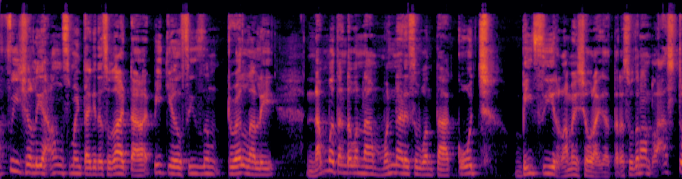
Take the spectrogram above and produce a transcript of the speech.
ಅಫಿಷಿಯಲಿ ಅನೌನ್ಸ್ಮೆಂಟ್ ಆಗಿದೆ so that P K L season ಟ್ವೆಲ್ನಲ್ಲಿ ನಮ್ಮ ತಂಡವನ್ನು ಮುನ್ನಡೆಸುವಂಥ ಕೋಚ್ ಬಿ ಸಿ ರಮೇಶ್ ಅವರಾಗಿರ್ತಾರೆ ಸೊ ಇದನ್ನು ಲಾಸ್ಟ್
